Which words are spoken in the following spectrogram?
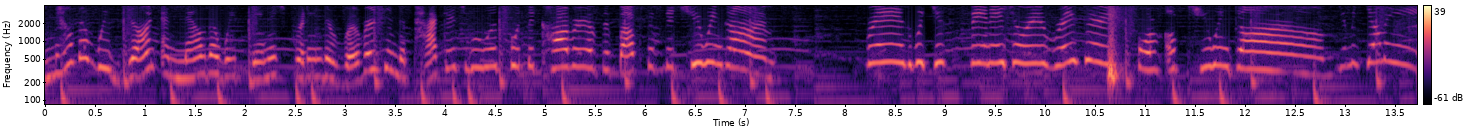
Now that we've done and now that we've finished putting the rubbers in the package, we will put the cover of the box of the chewing gum friends, we just finished our eraser in form of chewing gum. Yummy, yummy.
